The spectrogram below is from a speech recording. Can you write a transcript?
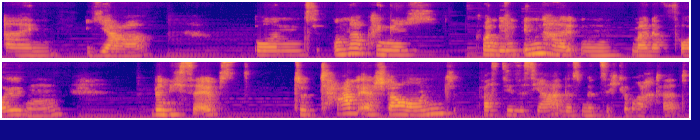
ein Jahr. Und unabhängig von den Inhalten meiner Folgen bin ich selbst total erstaunt, was dieses Jahr alles mit sich gebracht hat.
